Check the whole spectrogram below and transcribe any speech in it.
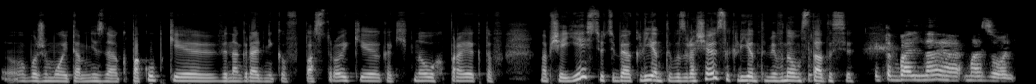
боже мой, там, не знаю, к покупке виноградников, постройке каких-то новых проектов вообще есть? У тебя клиенты возвращаются клиентами в новом статусе? Это больная мозоль.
